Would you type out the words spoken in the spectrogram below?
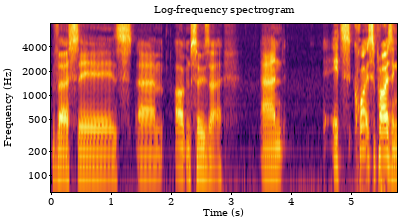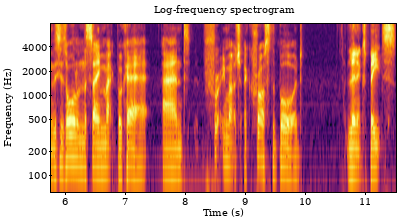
versus um, OpenSUSE, and it's quite surprising. This is all on the same MacBook Air, and pretty much across the board, Linux beats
